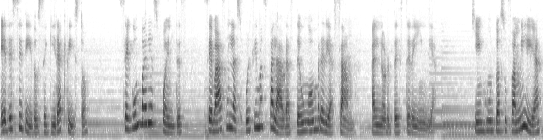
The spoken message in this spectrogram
He decidido seguir a Cristo, según varias fuentes, se basa en las últimas palabras de un hombre de Assam, al nordeste de India, quien junto a su familia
